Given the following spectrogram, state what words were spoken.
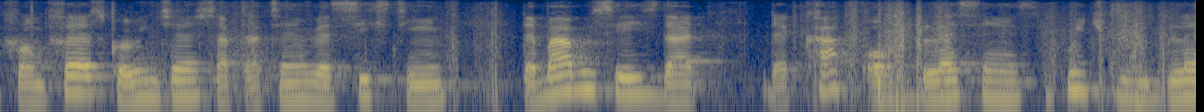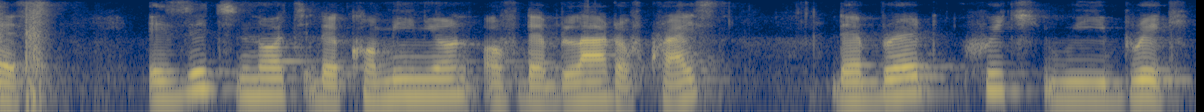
from First Corinthians chapter 10, verse 16, the Bible says that the cup of blessings which we bless, is it not the communion of the blood of Christ? The bread which we break,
